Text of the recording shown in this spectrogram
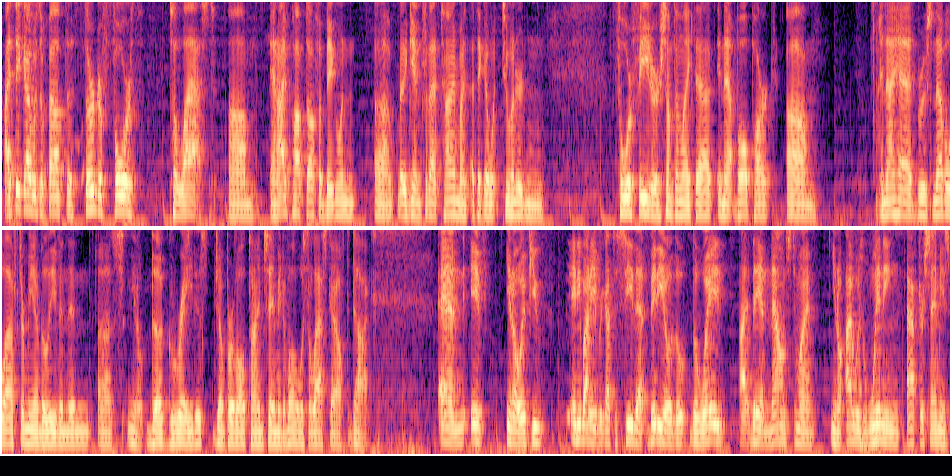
I think I was about the third or fourth to last. Um, and I popped off a big one uh, again for that time. I, I, think I went 204 feet or something like that in that ballpark. Um, and I had Bruce Neville after me, I believe, and then uh, you know the greatest jumper of all time, Sammy Duvall, was the last guy off the dock. And if you know if you anybody ever got to see that video, the the way I, they announced my you know I was winning after Sammy's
